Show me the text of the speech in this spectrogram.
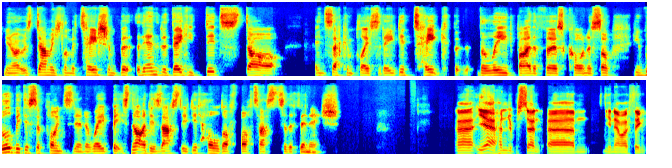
you know, it was damage limitation, but at the end of the day, he did start in second place today. He did take the, the, lead by the first corner, so he will be disappointed in a way, but it's not a disaster. He did hold off Bottas to the finish. Uh, yeah, hundred um, percent. You know, I think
